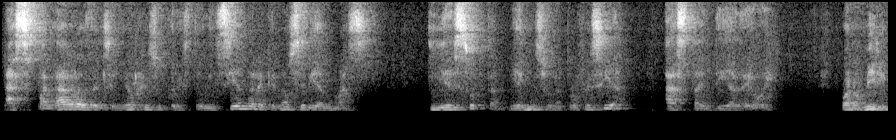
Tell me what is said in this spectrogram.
las palabras del Señor Jesucristo diciéndole que no serían más. Y eso también es una profecía hasta el día de hoy. Bueno, mire,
